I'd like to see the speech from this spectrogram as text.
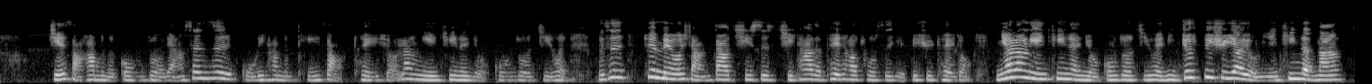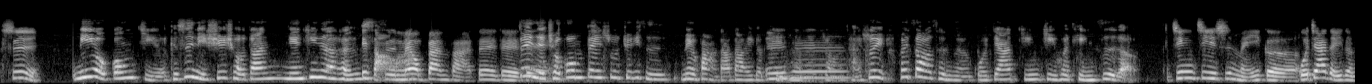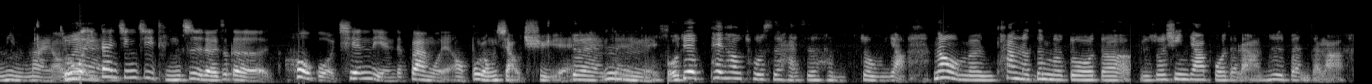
减少他们的工作量，甚至鼓励他们提早退休，让年轻人有工作机会。可是却没有想到，其实其他的配套措施也必须推动。你要让年轻人有工作机会，你就必须要有年轻人呐、是你有供给了，可是你需求端年轻人很少、啊，直没有办法。对对对你的求供倍数就一直没有办法达到一个平衡的状态，所以会造成整个国家经济会停滞的。经济是每一个国家的一个命脉哦。如果一旦经济停滞了，这个后果牵连的范围哦，不容小觑哎。对对对，我觉得配套措施还是很重要。那我们看了这么多的，比如说新加坡的啦、日本的啦。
